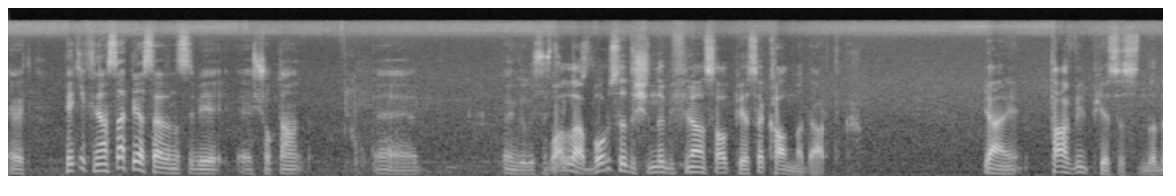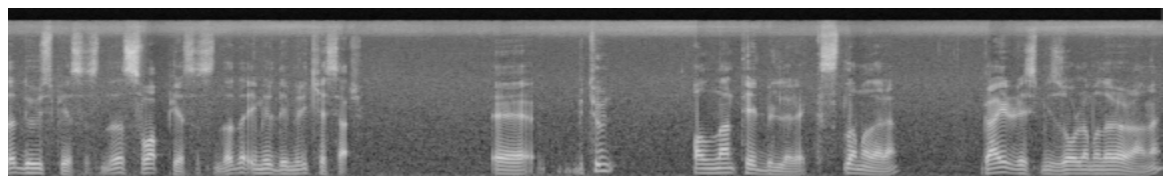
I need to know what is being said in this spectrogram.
Evet. Peki finansal piyasalarda nasıl bir e, şoktan e, öngörüsünüz? Valla borsa dışında bir finansal piyasa kalmadı artık. Yani tahvil piyasasında da, döviz piyasasında da, swap piyasasında da emir demiri keser. Ee, bütün alınan tedbirlere, kısıtlamalara, gayri resmi zorlamalara rağmen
